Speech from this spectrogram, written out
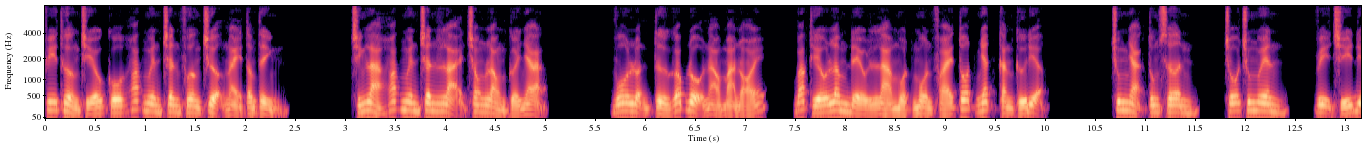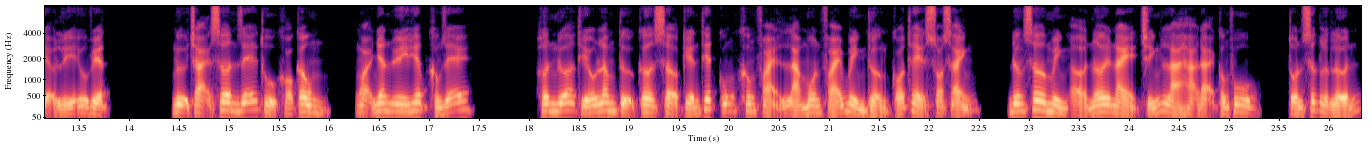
phi thường chiếu cố Hoắc Nguyên Chân phương trượng này tâm tình. Chính là Hoắc Nguyên Chân lại trong lòng cười nhạt. Vô luận từ góc độ nào mà nói, Bắc Thiếu Lâm đều là một môn phái tốt nhất căn cứ địa. Trung Nhạc Tung Sơn, chỗ Trung Nguyên, vị trí địa lý ưu việt. Ngự trại Sơn dễ thủ khó công, ngoại nhân uy hiếp không dễ. Hơn nữa Thiếu Lâm tự cơ sở kiến thiết cũng không phải là môn phái bình thường có thể so sánh, đương sơ mình ở nơi này chính là hạ đại công phu, tốn sức lực lớn.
